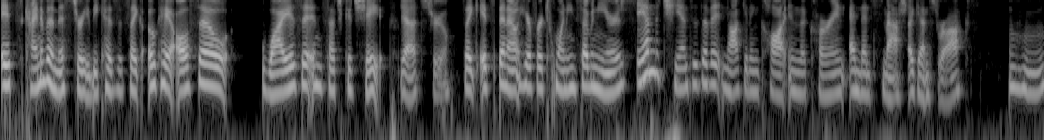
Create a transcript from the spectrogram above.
It's kind of a mystery because it's like, okay, also, why is it in such good shape? Yeah, it's true. It's like it's been out here for 27 years. And the chances of it not getting caught in the current and then smash against rocks. Mm-hmm.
